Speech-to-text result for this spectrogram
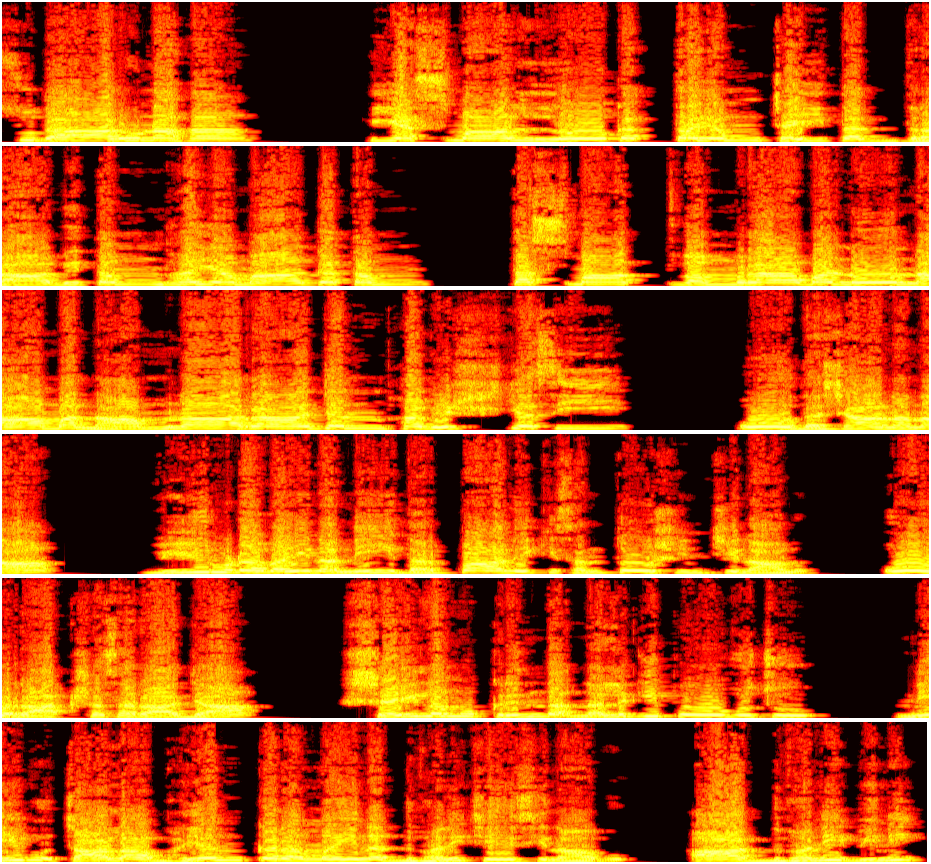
సుదారుణ. యస్మాల్లోకత్రయం చైతద్రావితం భయమాగతం. తస్మాత్వం రావణో నామ నామ్నా రాజన్ భవిష్యసి. ఓ దశాననా వీరుడవైన నీ దర్పానికి సంతోషించినాను. ఓ రాక్షసరాజా శైలము క్రింద నలిగిపోవుచు నీవు చాలా భయంకరమైన ధ్వని చేసినావు. ఆ ధ్వని విని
